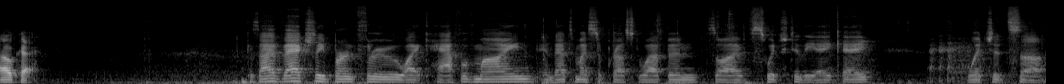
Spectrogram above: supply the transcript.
Okay. Because I've actually burned through like half of mine, and that's my suppressed weapon. So I've switched to the AK, which it's uh,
